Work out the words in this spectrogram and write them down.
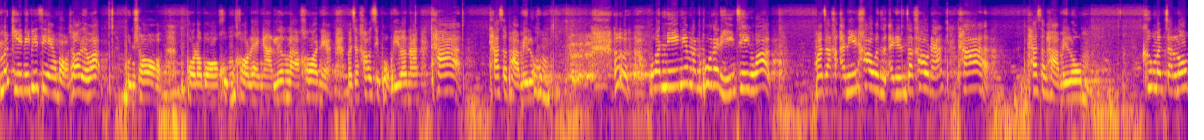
เมื่อกี้นี้พี่เสียงบอกช่อเลยว่า คุณช่อพรบคุ้มครองแรงงานเรื่องลาข้อเนี่ย มันจะเข้า 16 นี้แล้วนะ ถ้าถ้าสภาไม่ล่ม วันนี้นี่มันพูดกันอย่างจริง ๆ ว่า มันจะอันนี้เข้าอันนี้จะเข้านะ ถ้าถ้าสภาไม่ล่ม คือมันจะล่ม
